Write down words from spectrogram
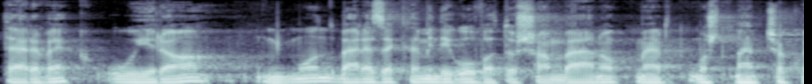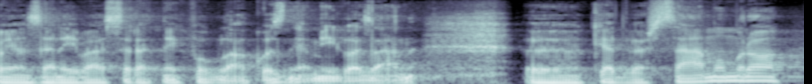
tervek újra, úgymond, bár ezekkel mindig óvatosan bánok, mert most már csak olyan zenével szeretnék foglalkozni, ami igazán kedves számomra.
